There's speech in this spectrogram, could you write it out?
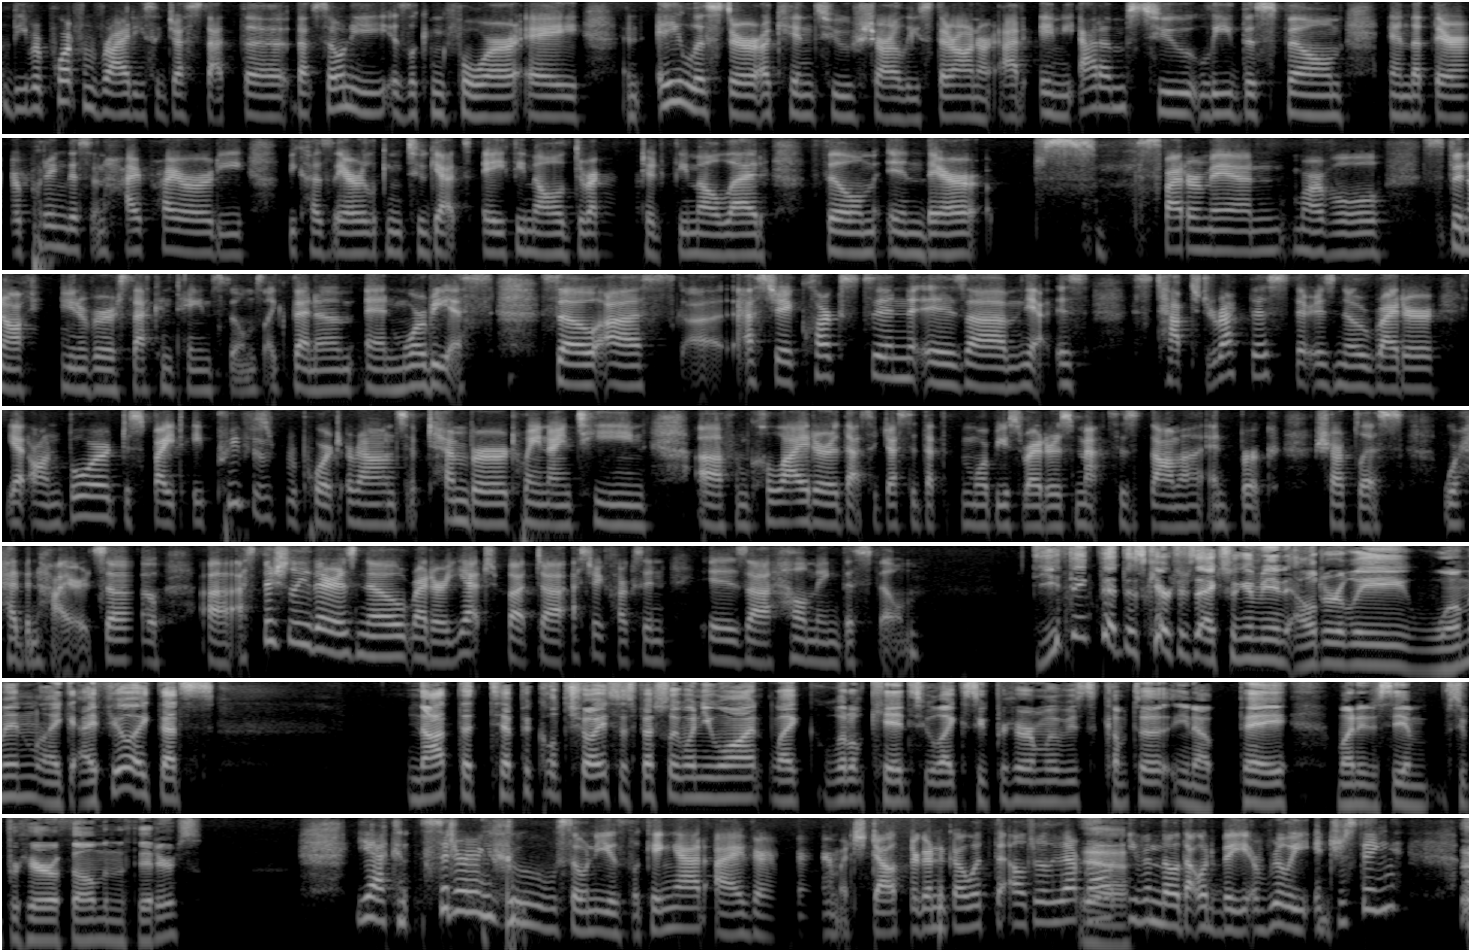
the report from Variety suggests that the that Sony is looking for a an A-lister akin to Charlize Theron or Ad, Amy Adams to lead this film, and that they're putting this in high priority because they are looking to get a female-directed, female-led film in their Spider-Man Marvel spin-off universe that contains films like Venom and Morbius. So uh, uh, S.J. Clarkson is um, yeah is, is tapped to direct this. There is no writer yet on board, despite a previous report around September 2019 uh, from Collider that suggested that the Morbius writers Matt Sazama and Burke Sharpless were had been hired. So uh, officially there is no writer yet, but uh, S.J. Clarkson is uh, helming this film. Do you think that this character is actually going to be an elderly woman? Like, I feel like that's not the typical choice, especially when you want like little kids who like superhero movies to come to, you know, pay money to see a superhero film in the theaters. Yeah, considering who Sony is looking at, I very, very much doubt they're going to go with the elderly that Yeah. route, even though that would be a really interesting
